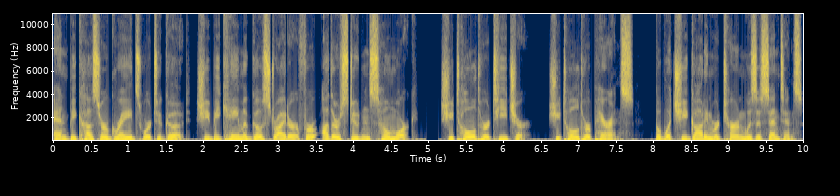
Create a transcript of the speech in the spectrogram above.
and because her grades were too good. She became a ghostwriter for other students' homework. She told her teacher, she told her parents, but what she got in return was a sentence.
